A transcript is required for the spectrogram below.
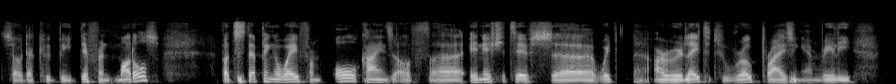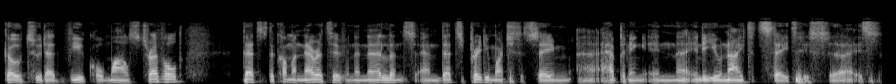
so there could be different models. But stepping away from all kinds of uh, initiatives uh, which are related to road pricing and really go to that vehicle miles traveled that's the common narrative in the Netherlands, and that's pretty much the same uh, happening in uh, in the United States. Is uh, is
